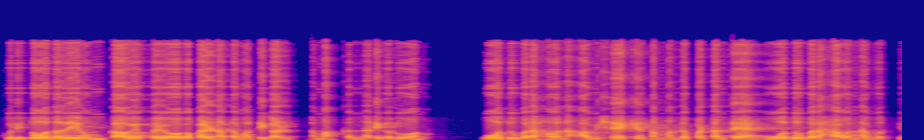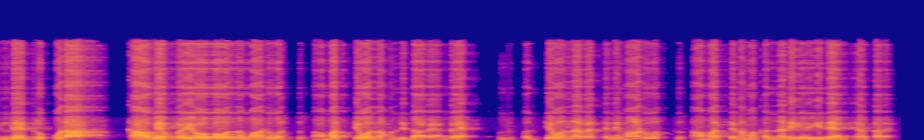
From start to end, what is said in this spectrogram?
ಕುರಿತೋದದೆಯುಂ ಕಾವ್ಯ ಪ್ರಯೋಗ ಪರಿಣತ ಮತಿಗಳ್ ನಮ್ಮ ಕನ್ನಡಿಗರು ಓದು ಬರಹವನ್ನ, ಆ ವಿಷಯಕ್ಕೆ ಸಂಬಂಧಪಟ್ಟಂತೆ ಓದು ಬರಹವನ್ನ ಗೊತ್ತಿಲ್ಲದೆ ಇದ್ರೂ ಕೂಡ ಕಾವ್ಯ ಪ್ರಯೋಗವನ್ನ ಮಾಡುವಷ್ಟು ಸಾಮರ್ಥ್ಯವನ್ನ ಹೊಂದಿದ್ದಾರೆ. ಅಂದ್ರೆ ಒಂದು ಪದ್ಯವನ್ನ ರಚನೆ ಮಾಡುವಷ್ಟು ಸಾಮರ್ಥ್ಯ ನಮ್ಮ ಕನ್ನಡಿಗರಿಗಿದೆ ಅಂತ ಹೇಳ್ತಾರೆ.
